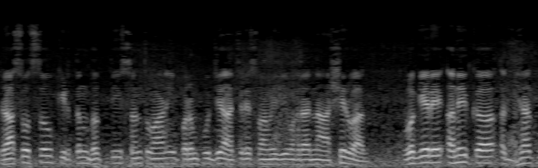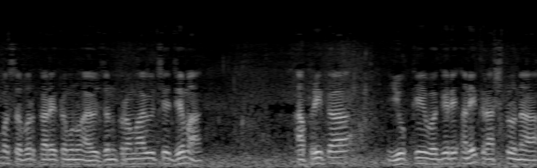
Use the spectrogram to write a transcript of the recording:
રાસોત્સવ, કીર્તન ભક્તિ સંતવાણી પરમ પૂજ્ય આચાર્ય સ્વામીજી મહારાજના આશીર્વાદ વગેરે અનેક અધ્યાત્મ સભર કાર્યક્રમોનું આયોજન કરવામાં આવ્યું છે, જેમાં આફ્રિકા, યુકે વગેરે અનેક રાષ્ટ્રોના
